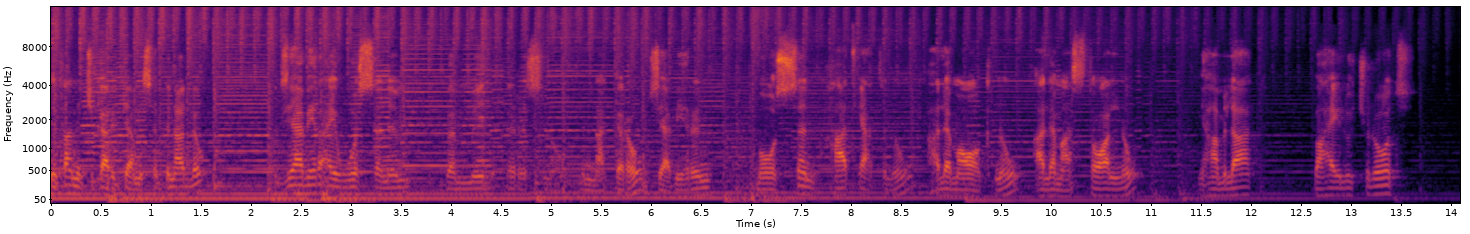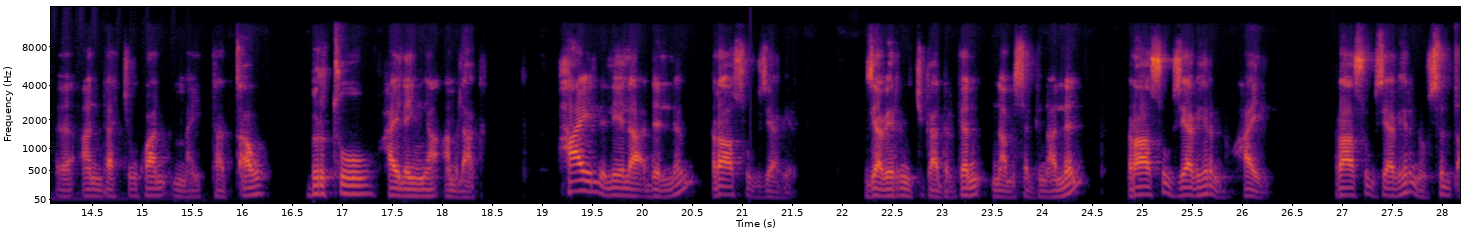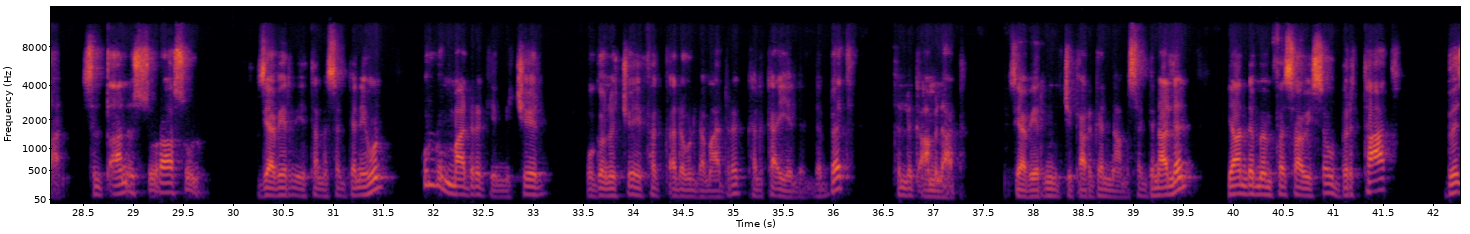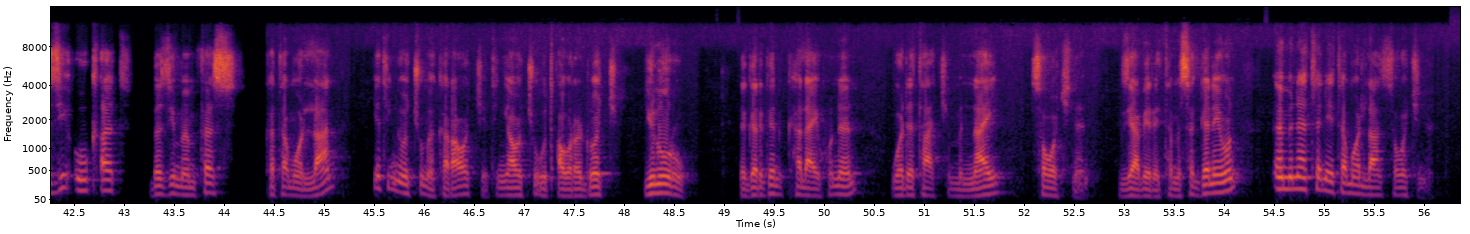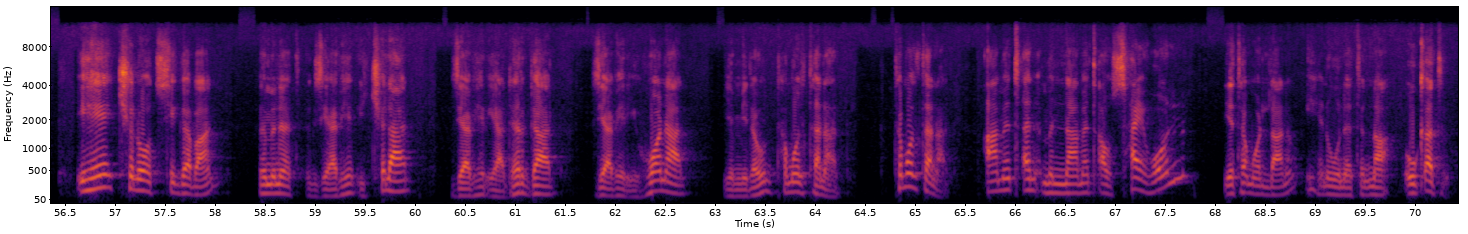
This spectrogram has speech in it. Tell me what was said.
ጌታን እጅግ አድርጌ አመሰግናለሁ። እግዚአብሔር አይወሰንም በሚል ርዕስ ነው የምናገረው። እግዚአብሔርን መወሰን ኃጢአት ነው፣ አለማወቅ ነው፣ አለማስተዋል ነው። ይህ አምላክ በኃይሉ ችሎት አንዳች እንኳን የማይታጣው ብርቱ ኃይለኛ አምላክ ኃይል ሌላ አይደለም፣ ራሱ እግዚአብሔር። እግዚአብሔርን እጅግ አድርገን እናመሰግናለን። ራሱ እግዚአብሔር ነው ኃይል፣ ራሱ እግዚአብሔር ነው ስልጣን፣ ስልጣን እሱ ራሱ ነው። እግዚአብሔርን የተመሰገነ ይሁን። ሁሉም ማድረግ የሚችል ወገኖች የፈቀደውን ለማድረግ ከልካይ የሌለበት ትልቅ አምላክ እግዚአብሔርን እጅግ አድርገን እናመሰግናለን። የአንድ መንፈሳዊ ሰው ብርታት በዚህ እውቀት በዚህ መንፈስ ከተሞላን የትኞቹ መከራዎች የትኛዎቹ ውጣ ውረዶች ይኑሩ፣ ነገር ግን ከላይ ሁነን ወደ ታች የምናይ ሰዎች ነን። እግዚአብሔር የተመሰገነ ይሁን። እምነትን የተሞላን ሰዎች ነን። ይሄ ችሎት ሲገባን እምነት እግዚአብሔር ይችላል፣ እግዚአብሔር ያደርጋል፣ እግዚአብሔር ይሆናል የሚለውን ተሞልተናል ተሞልተናል። አመጠን የምናመጣው ሳይሆን የተሞላ ነው። ይህን እውነትና እውቀት ነው።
